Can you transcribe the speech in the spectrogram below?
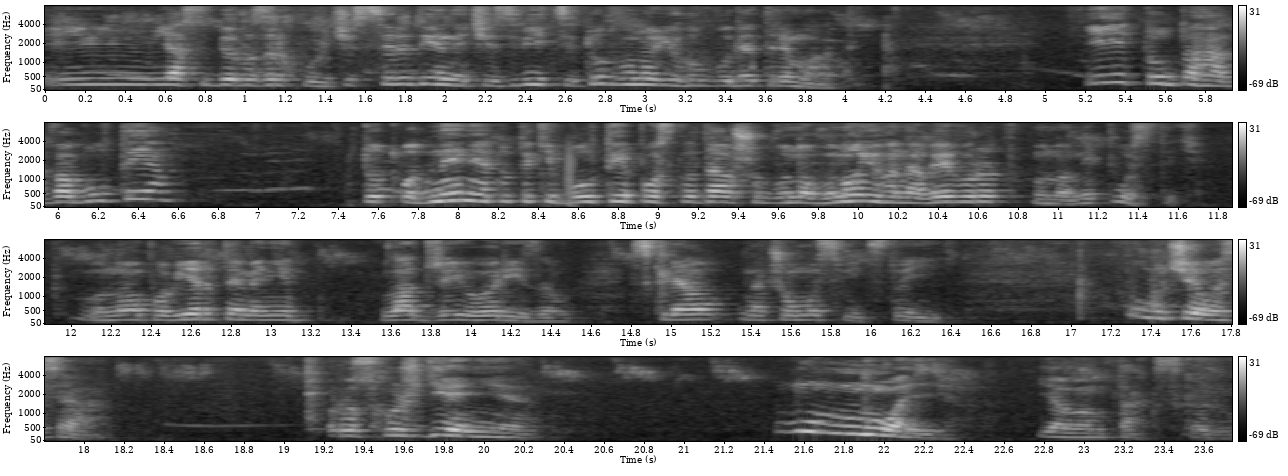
І я собі розрахую, чи з середини, чи звідси, тут воно його буде тримати. І тут ага, два болти. Тут одним я тут такі болти поскладав, щоб воно, воно його на виворот воно не пустить. Воно, повірте мені, Влад вже його різав. Скляв, на чому світ стоїть. Получилося розхождення ну, ноль, я вам так скажу.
